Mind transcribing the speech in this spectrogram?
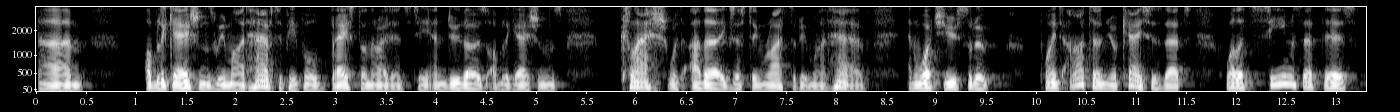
um, obligations we might have to people based on their identity? And do those obligations clash with other existing rights that we might have? And what you sort of point out in your case is that, well, it seems that there's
